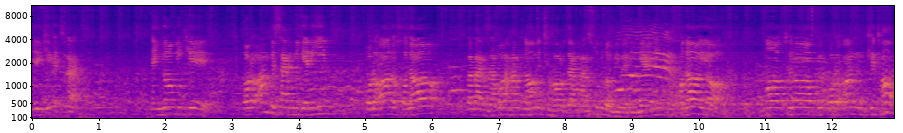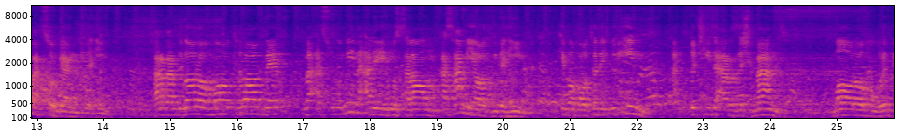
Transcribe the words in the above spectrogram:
یکی اطرت هنگامی که قرآن به سر میگریم قرآن خدا و بر زبان هم نام چهارده معصوم را می‌بریم. یعنی خدایا ما ترا به قرآن کتابت سوگند می‌دهیم. پروردگارا ما ترا به معصومین علیهم السلام قسم یاد می‌دهیم که به خاطر دو این دو چیز ارزشمند ما را مورد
